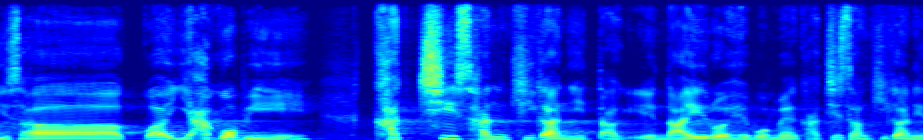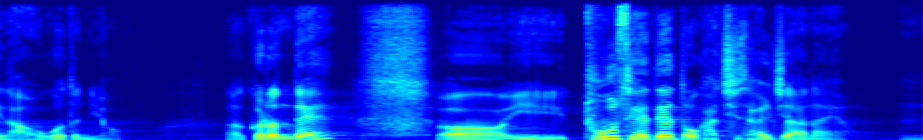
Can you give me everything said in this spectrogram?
이삭과 야곱이 같이 산 기간이 딱 나이로 해보면 같이 산 기간이 나오거든요. 어, 그런데 어, 이 두 세대도 같이 살지 않아요. 음.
